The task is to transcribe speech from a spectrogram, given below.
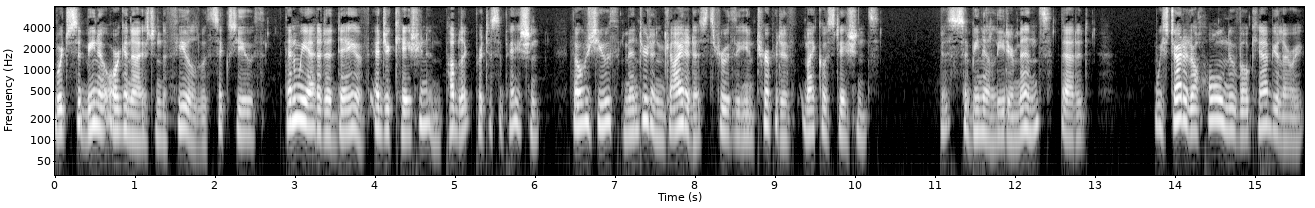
which Sabina organized in the field with six youth. Then we added a day of education and public participation. Those youth mentored and guided us through the interpretive mycostations. Sabina Leader-Mense added, We started a whole new vocabulary.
